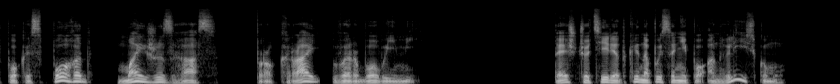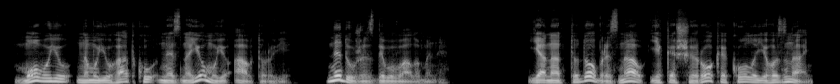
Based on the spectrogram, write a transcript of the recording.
поки спогад майже згас про край вербовий мій. Те, що ці рядки написані по англійському, мовою, на мою гадку, незнайомою авторові, не дуже здивувало мене. Я надто добре знав, яке широке коло його знань,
